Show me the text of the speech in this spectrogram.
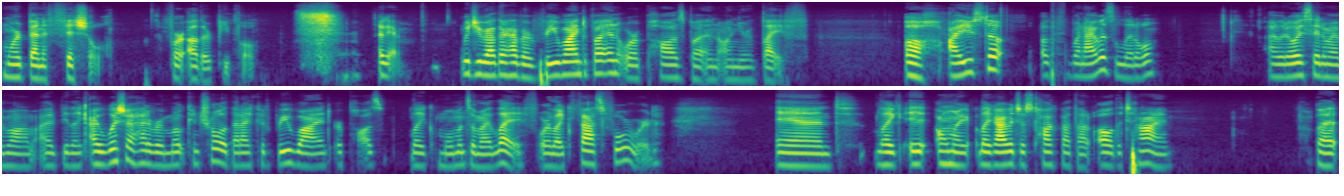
more beneficial for other people. Okay. Would you rather have a rewind button or a pause button on your life? Oh, I used to, uh, when I was little, I would always say to my mom, I'd be like, I wish I had a remote control that I could rewind or pause like moments of my life or like fast forward. And like it, oh my, like I would just talk about that all the time. But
